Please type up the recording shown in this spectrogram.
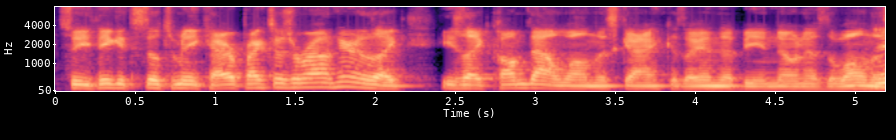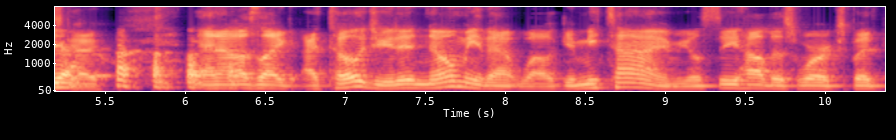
"So you think it's still too many chiropractors around here?" And like, he's like, "Calm down, wellness guy," because I ended up being known as the wellness yeah. guy. and I was like, "I told you, you didn't know me that well. Give me time. You'll see how this works." But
